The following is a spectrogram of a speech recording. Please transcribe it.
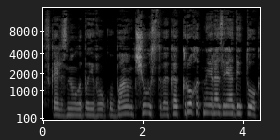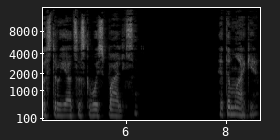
Скользнула по его губам, чувствуя, как крохотные разряды тока струятся сквозь пальцы. — Это магия,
